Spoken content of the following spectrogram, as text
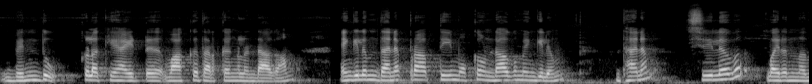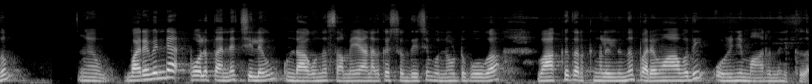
ബന്ധുക്കളൊക്കെ ആയിട്ട് വാക്ക് തർക്കങ്ങൾ ഉണ്ടാകാം. എങ്കിലും ധനപ്രാപ്തിയും ഒക്കെ ഉണ്ടാകുമെങ്കിലും ധനം ചിലവ് വരുന്നതും വരവിന്റെ പോലെ തന്നെ ചിലവും ഉണ്ടാകുന്ന സമയമാണ്. അതൊക്കെ ശ്രദ്ധിച്ച് മുന്നോട്ട് പോവുക. വാക്ക് തർക്കങ്ങളിൽ നിന്ന് പരമാവധി ഒഴിഞ്ഞു മാറി നിൽക്കുക.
